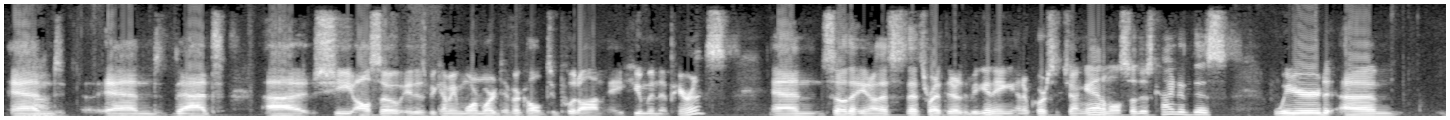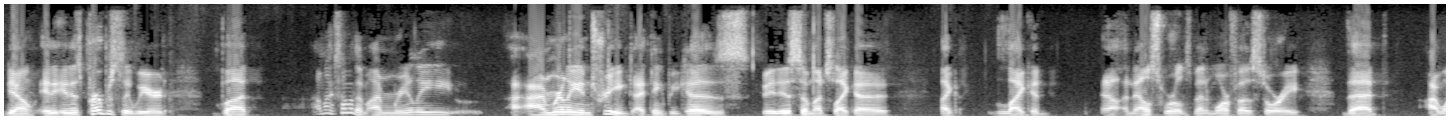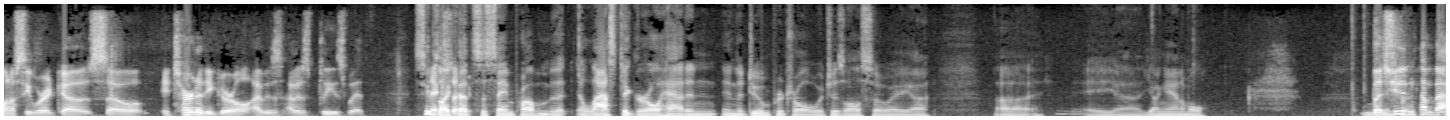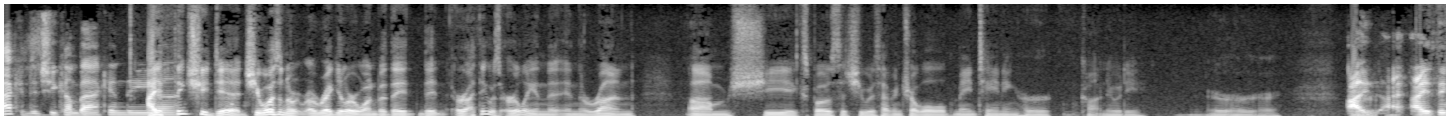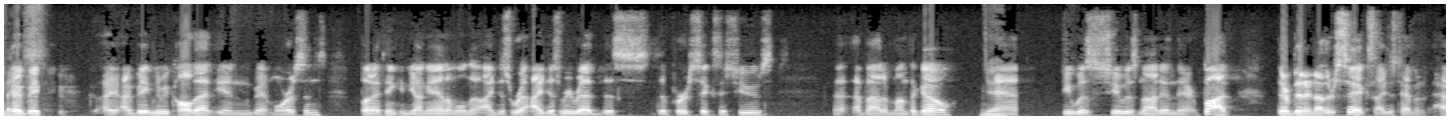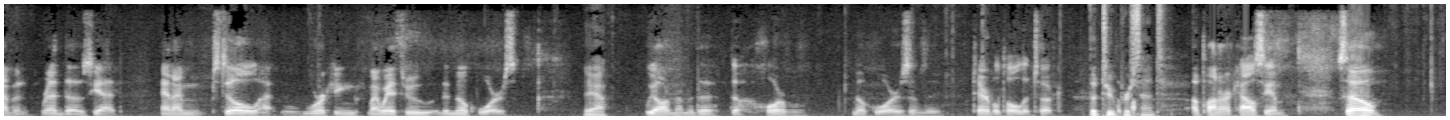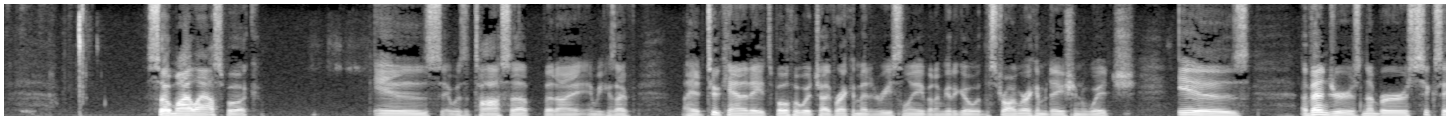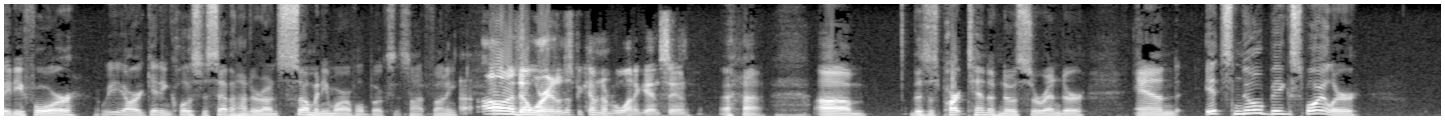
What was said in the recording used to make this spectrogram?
and and that uh, she also it is becoming more and more difficult to put on a human appearance. And so that you know that's that's right there at the beginning, and of course it's young animal. So there's kind of this weird, um, you know, it, it is purposely weird, but unlike some of them, I'm really I'm really intrigued. I think because it is so much like a like like a an Elseworlds Metamorpho story that I want to see where it goes. So Eternity Girl, I was I was pleased with. Seems Next like up- that's the same problem that Elastigirl had in, in the Doom Patrol, which is also a uh, uh, a uh, young animal. But she didn't come back. Did she come back in the? I uh, think she did. She wasn't a, a regular one, but they they or I think it was early in the in the run. Um, she exposed that she was having trouble maintaining her continuity. Or, or, or I, I, I think I, vaguely, I, I vaguely recall that in Grant Morrison's, but I think in Young Animal, no, I just re- I just reread this the first six issues uh, about a month ago, Yeah. and she was she was not in there. But there have been another six. I just haven't haven't read those yet, and I'm still working my way through the Milk Wars. yeah, We all remember the the horrible Milk Wars and the terrible toll it took the two percent. Upon our calcium. So So my last book is it was a toss up, but I because I've I had two candidates, both of which I've recommended recently, but I'm going to go with the strong recommendation, which is Avengers number 684. We are getting close to 700 on so many Marvel books. It's not funny. oh, don't worry, it'll just become number one again soon. Um, this is part 10 of No Surrender, and it's no big spoiler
